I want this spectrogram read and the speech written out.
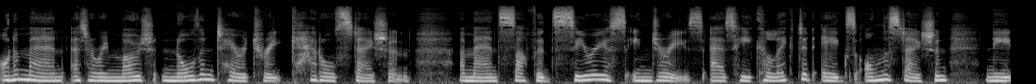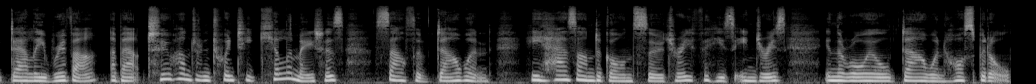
on a man at a remote Northern Territory cattle station. A man suffered serious injuries as he collected eggs on the station near Daly River, about 220 kilometres south of Darwin. He has undergone surgery for his injuries in the Royal Darwin Hospital.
